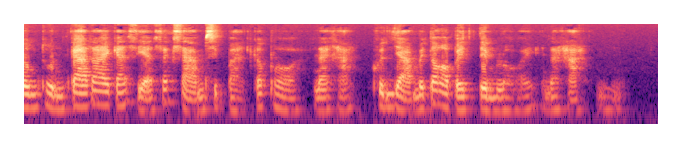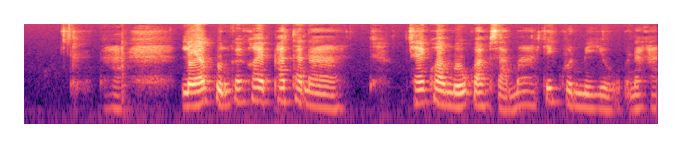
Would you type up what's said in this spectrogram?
ลงทุนการได้การเสียสัก 30 บาทก็พอนะคะ คุณอย่าไม่ต้องเอาไปเต็มร้อยนะคะนะคะ แล้วคุณค่อยๆพัฒนาใช้ความรู้ความสามารถที่คุณมีอยู่นะคะ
